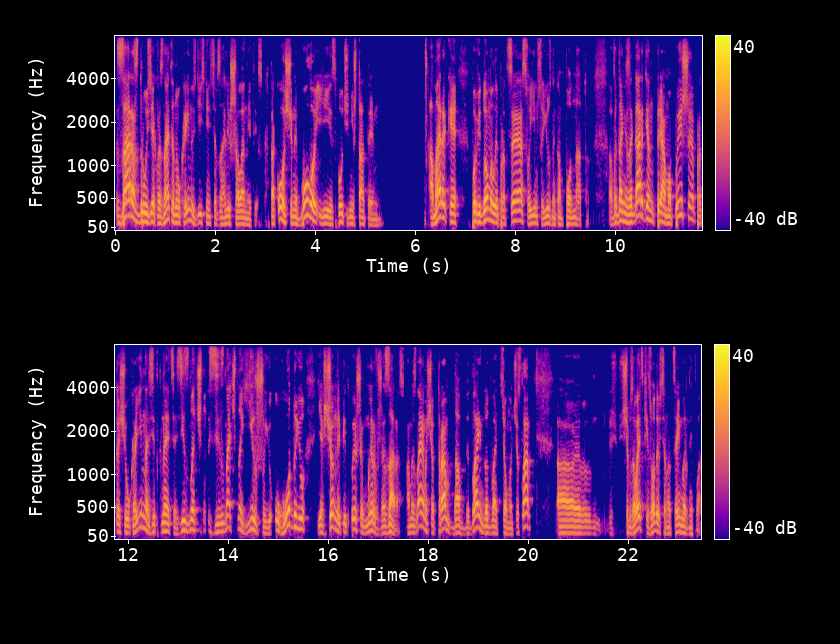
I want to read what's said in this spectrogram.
Зараз, друзі, як ви знаєте, на Україну здійснюється взагалі шалений тиск. Такого ще не було, і Сполучені Штати. Америки повідомили про це своїм союзникам по НАТО. Видання The Guardian прямо пише про те, що Україна зіткнеться зі значно зі значно гіршою угодою, якщо не підпише мир вже зараз. А ми знаємо, що Трамп дав дедлайн до 27 числа, е, щоб Зеленський згодився на цей мирний план.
